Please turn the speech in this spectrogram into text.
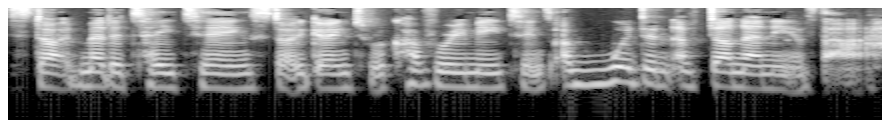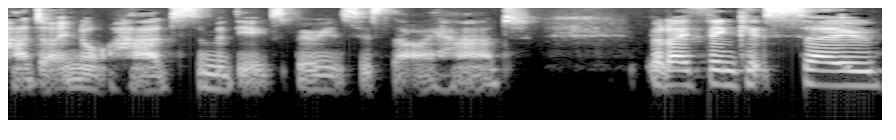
started meditating, started going to recovery meetings. I wouldn't have done any of that had I not had some of the experiences that I had. But I think it's so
